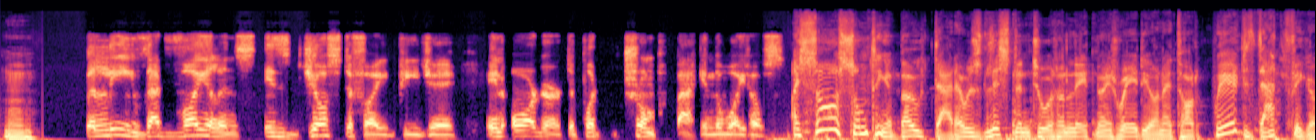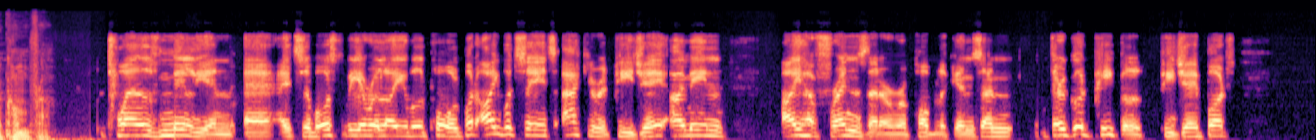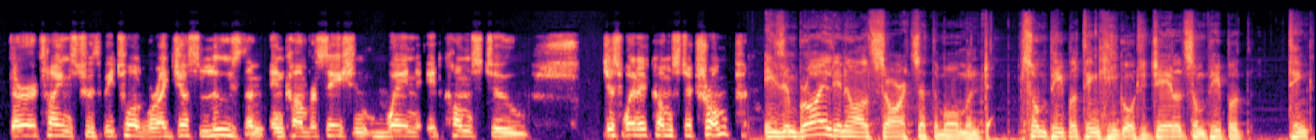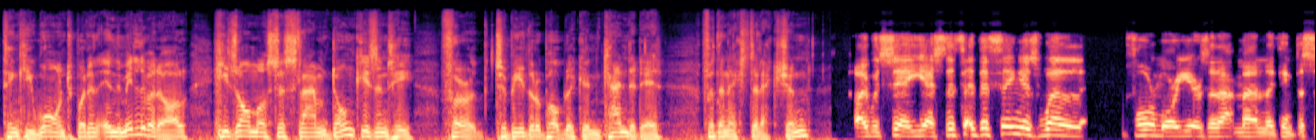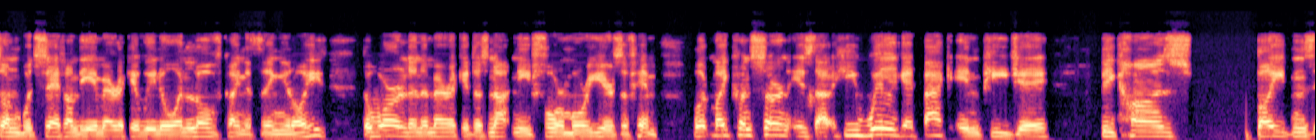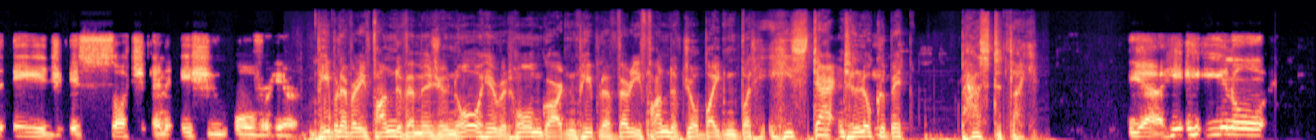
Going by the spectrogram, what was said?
believe that violence is justified, PJ, in order to put Trump back in the White House. I saw something about that. I was listening to it on late night radio and I thought, where did that figure come from? 12 million. Uh, it's supposed to be a reliable poll, but I would say it's accurate, PJ. I mean, I have friends that are Republicans and they're good people, PJ, but there are times, truth be told, where I just lose them in conversation when it comes to just when it comes to Trump. He's embroiled in all sorts at the moment. Some people think he'll go to jail, some people think think he won't, but in, in the middle of it all, he's almost a slam dunk, isn't he, for to be the Republican candidate for the next election? I would say yes. The, th- the thing is, well, four more years of that man, I think the sun would set on the America we know and love kind of thing. You know, he, the world in America does not need four more years of him. But my concern is that he will get back in PJ because Biden's age is such an issue over here. People are very fond of him, as you know, here at home, Gordon. People are very fond of Joe Biden, but he's starting to look a bit past it, like. Yeah, he, he you know,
